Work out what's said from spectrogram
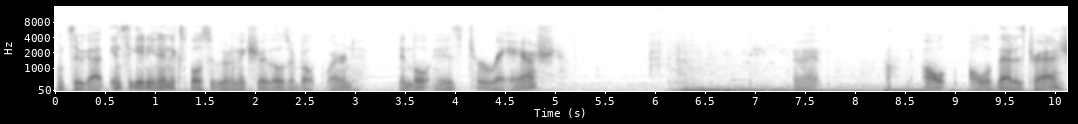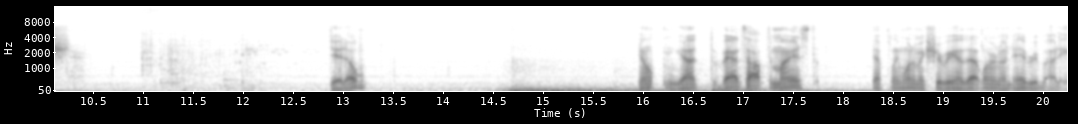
Let's see, we got instigating and explosive. We want to make sure those are both learned. Nimble is trash. Alright. All, all of that is trash. Ditto. Nope, we got the VATS optimized. Definitely want to make sure we have that learned on everybody.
